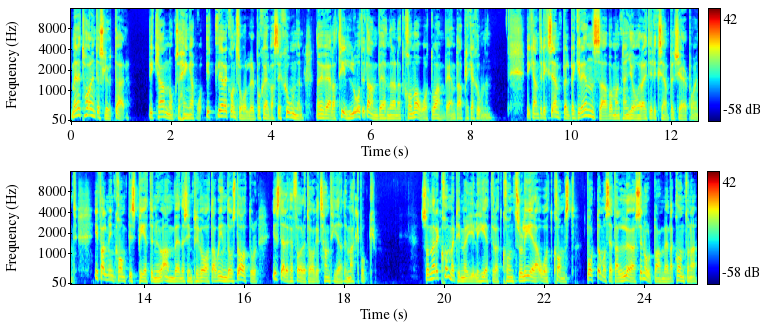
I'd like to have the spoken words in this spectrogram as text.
Men det tar inte slut där. Vi kan också hänga på ytterligare kontroller på själva sessionen när vi väl har tillåtit användaren att komma åt och använda applikationen. Vi kan till exempel begränsa vad man kan göra i till exempel SharePoint ifall min kompis Peter nu använder sin privata Windows-dator istället för företagets hanterade Macbook. Så när det kommer till möjligheter att kontrollera åtkomst bortom att sätta lösenord på användarkontona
